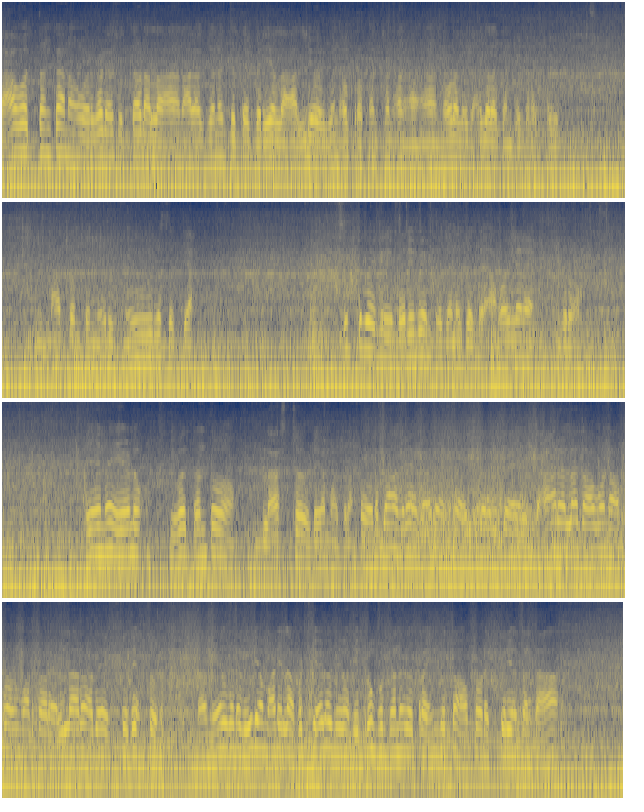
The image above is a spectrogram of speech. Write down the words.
ಯಾವತ್ತು ತನಕ ನಾವು ಹೊರಗಡೆ ಸುತ್ತಾಡಲ್ಲ ನಾಲ್ಕು ಜನದ ಜೊತೆ ಬೆರೆಯಲ್ಲ, ಅಲ್ಲಿವರೆಗೂ ನಾವು ಪ್ರಪಂಚನ ನೋಡೋದಕ್ಕಾಗಲ್ಲ ಕಂತೆ ಕರೆಕ್ಟಾಗಿ ಈ ಮಾತಂತೂ ನೂರಕ್ಕೆ ನೂರು ಸತ್ಯ. ಸುತ್ತಬೇಕ್ರಿ ಬೆರಿಬೇಕು ಜನದ ಜೊತೆ ಆವಾಗಲೇ ಗುರು. ಏನೇ ಹೇಳು, ಇವತ್ತಂತೂ ಬ್ಲಾಸ್ಟ್ ಡೇ ಮಾತ್ರ. ಹೊಡೆದ ಅಂದರೆ ಗಾಡಿ ಅಂತ ಐತಾ ಇರುತ್ತೆ ಕಾರೆಲ್ಲ ತಗೊಂಡು ಆಫ್ ರೋಡ್ ಮಾಡ್ತಾವ್ರೆ, ಎಲ್ಲರೂ ಅದೇ ಎಕ್ಸ್ಪೀರಿಯೆನ್ಸು ನಾವು ಮೇಲ್ಗಡೆ ವೀಡಿಯೋ ಮಾಡಿಲ್ಲ ಬಟ್ ಕೇಳೋದು ಒಂದು ಇಬ್ಬರು ಮೂರು ಜನದ ಹತ್ರ ಹೆಂಗಿತ್ತು ಆಫ್ ರೋಡ್ ಎಕ್ಸ್ಪೀರಿಯೆನ್ಸ್ ಅಂತ.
